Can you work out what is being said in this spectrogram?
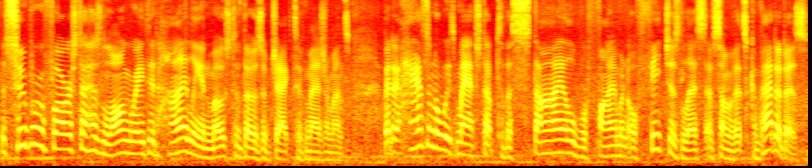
The Subaru Forester has long rated highly in most of those objective measurements, but it hasn't always matched up to the style, refinement, or features list of some of its competitors.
